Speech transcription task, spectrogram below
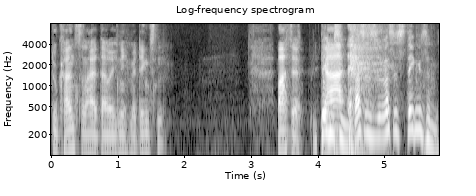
du kannst dann halt dadurch nicht mehr dingsen. Warte. Dingsen, Ja, was ist, was ist Dingsen?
